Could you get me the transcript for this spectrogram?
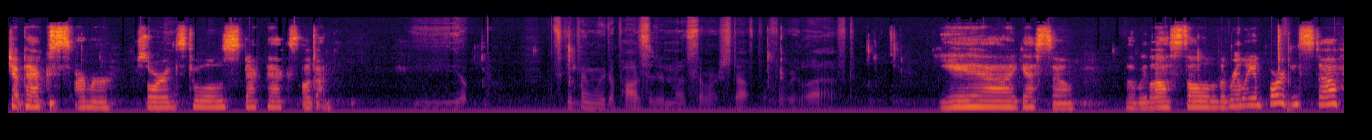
Jetpacks, armor, swords, tools, backpacks, all gone. Yep. It's a good thing we deposited most of our stuff before we left. Yeah, I guess so. But we lost all of the really important stuff.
